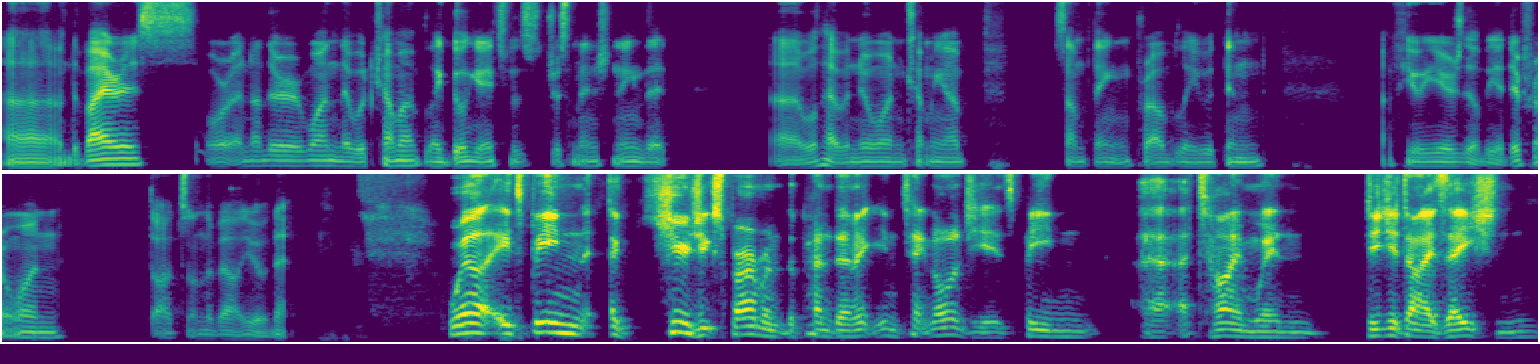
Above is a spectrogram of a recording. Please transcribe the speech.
uh, the virus or another one that would come up, like Bill Gates was just mentioning that uh, we'll have a new one coming up, something probably within a few years, there'll be a different one. Thoughts on the value of that? Well, it's been a huge experiment, the pandemic in technology. It's been a, a time when digitization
